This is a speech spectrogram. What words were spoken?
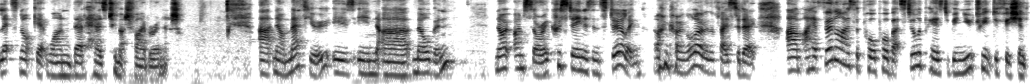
let's not get one that has too much fibre in it. Uh, now, Matthew is in uh, Melbourne No, I'm sorry. Christine is in Stirling. I'm going all over the place today. Um, I have fertilised the pawpaw, but still appears to be nutrient deficient.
